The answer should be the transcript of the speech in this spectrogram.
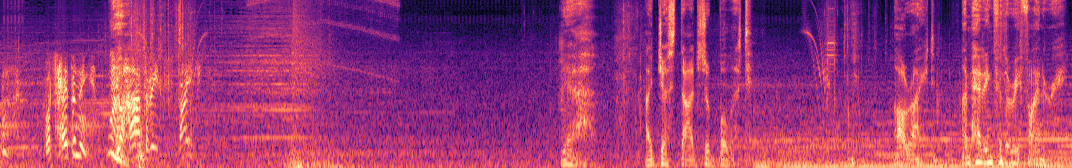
What's happening? Your heart rate spiked. Yeah, I just dodged a bullet. All right, I'm heading for the refinery.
